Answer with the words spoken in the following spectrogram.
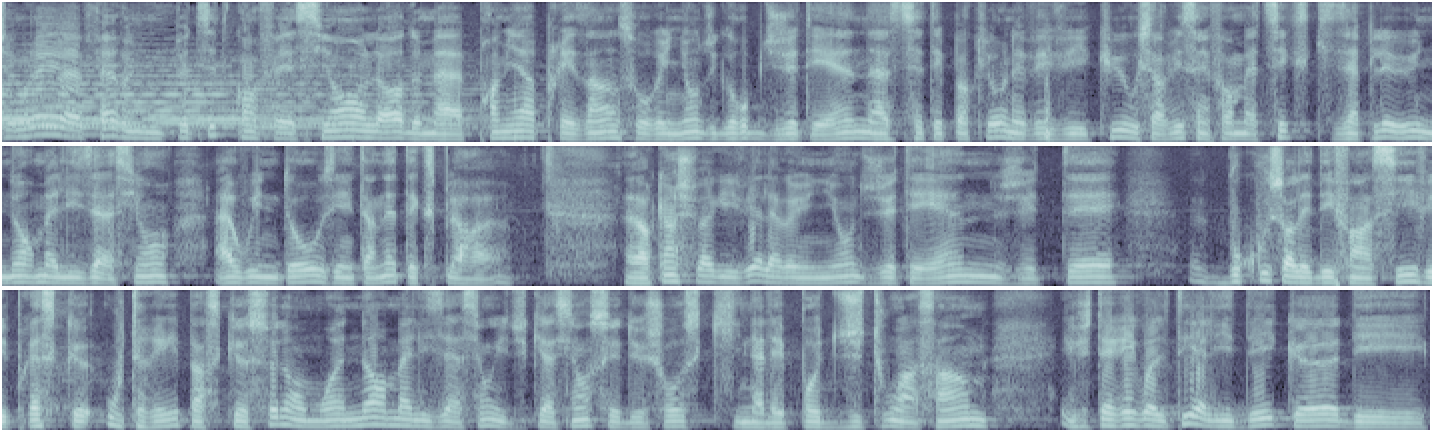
J'aimerais euh, faire une petite confession lors de ma première présence aux réunions du groupe du GTN. À cette époque-là, on avait vécu au service informatique ce qu'ils appelaient une normalisation à Windows et Internet Explorer. Alors quand je suis arrivé à la réunion du GTN, j'étais beaucoup sur les défensives et presque outré parce que selon moi, normalisation et éducation, c'est deux choses qui n'allaient pas du tout ensemble. Et j'étais révolté à l'idée que des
